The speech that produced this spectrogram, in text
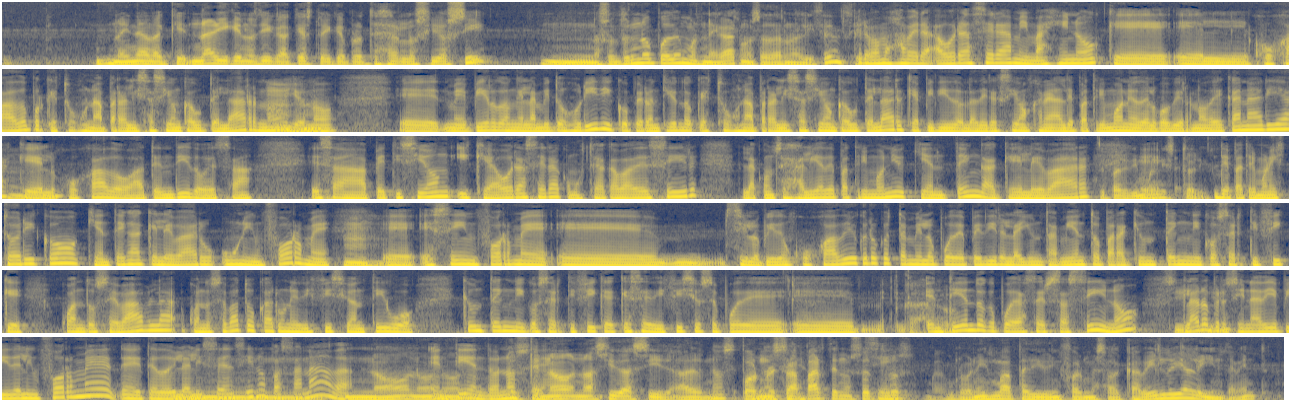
no hay nada que nadie que nos diga que esto hay que protegerlo sí o sí, nosotros no podemos negarnos a dar una licencia. Pero vamos a ver, ahora será, me imagino, que el juzgado, porque esto es una paralización cautelar, ¿no? Yo no eh, me pierdo en el ámbito jurídico, pero entiendo que esto es una paralización cautelar que ha pedido la Dirección General de Patrimonio del Gobierno de Canarias, que el juzgado ha atendido esa, esa petición y que ahora será, como usted acaba de decir, la Concejalía de Patrimonio quien tenga que elevar... De Patrimonio eh, Histórico. De Patrimonio Histórico, quien tenga que elevar un informe. Eh, ese informe, si lo pide un juzgado, yo creo que también lo puede pedir el ayuntamiento para que un técnico certifique cuando se va a hablar, cuando se va a tocar un edificio antiguo, que un técnico certifique que ese edificio se puede, eh, entiendo que puede hacerse así, ¿no? Claro, pero si nadie pide el informe, eh, te doy la licencia y no pasa mm, nada. No, no, entiendo, no, sé. no, no ha sido así. por nuestra parte nosotros, el urbanismo ha pedido informes al cabildo y al ayuntamiento.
